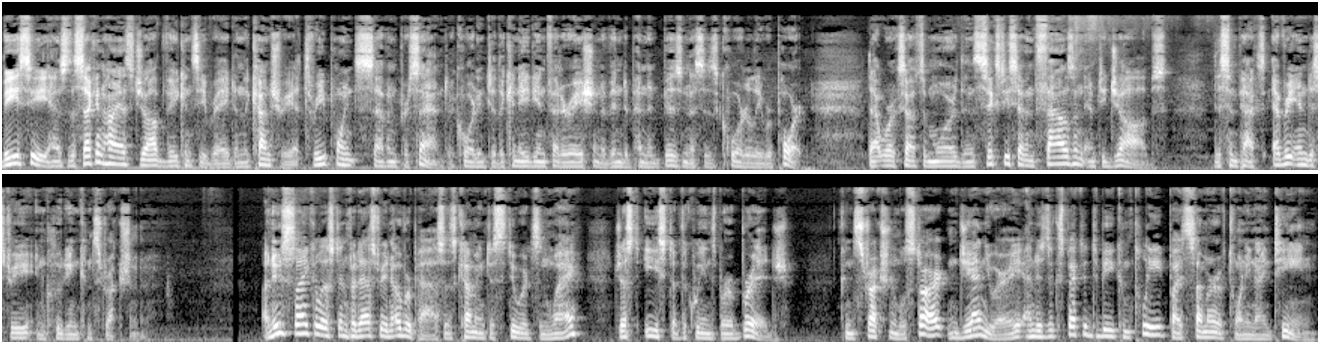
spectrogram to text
BC has the second highest job vacancy rate in the country at 3.7%, according to the Canadian Federation of Independent Businesses quarterly report. That works out to more than 67,000 empty jobs. This impacts every industry, including construction. A new cyclist and pedestrian overpass is coming to Stewartson Way, just east of the Queensborough Bridge. Construction will start in January and is expected to be complete by summer of 2019.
